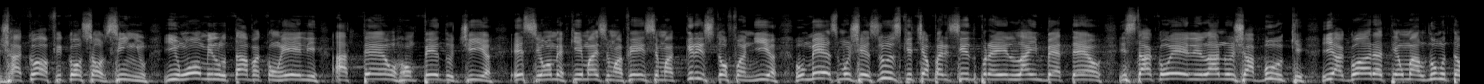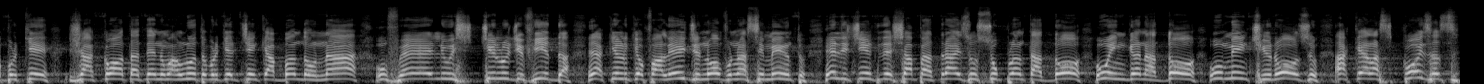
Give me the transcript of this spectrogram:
Jacó ficou sozinho e um homem lutava com ele até o romper do dia. Esse homem aqui, mais uma vez, é uma cristofania. O mesmo Jesus que tinha aparecido para ele lá em Betel, está com ele lá no Jabuque. E agora tem uma luta, porque Jacó está tendo uma luta, porque ele tinha que abandonar o velho estilo de vida. É aquilo que eu falei de novo nascimento. Ele tinha que deixar para trás o suplantador, o enganador, o mentiroso, aquelas coisas,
